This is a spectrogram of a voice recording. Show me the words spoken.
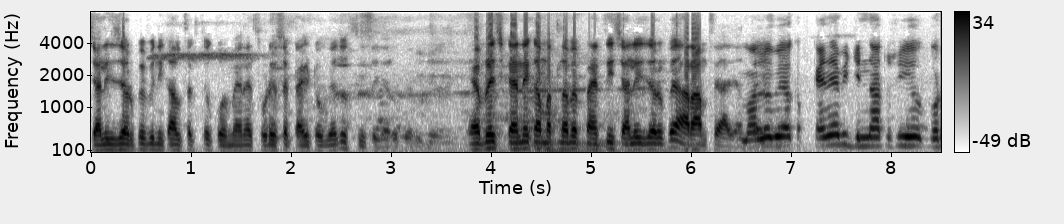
चालीस हज़ार रुपये भी निकाल सकते हो कोई महीने थोड़े से टाइट हो गया तो तीस हज़ार रुपये। एवरेज कहने का मतलब है पैंतीस चालीस हज़ार रुपये आराम से आ जाए जिन्ना गुड़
